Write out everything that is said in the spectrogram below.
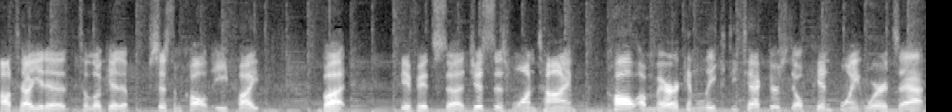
I'll tell you to to look at a system called E-pipe. But if it's uh, just this one time, call American Leak Detectors. They'll pinpoint where it's at,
